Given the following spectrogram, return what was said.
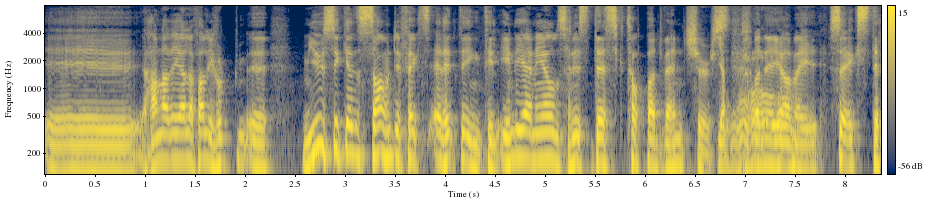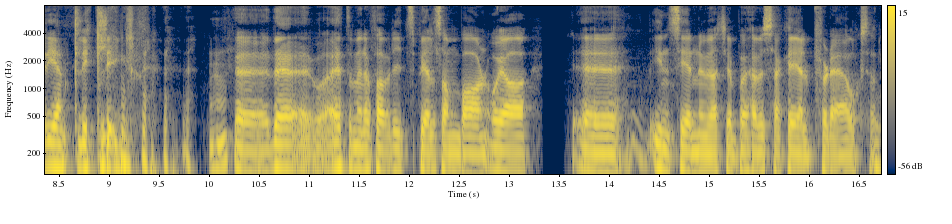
eh, han hade i alla fall gjort eh, Music and Sound Effects Editing till Indiana Jones and his Desktop Adventures. Japp. Och det gör mig så extremt lycklig. Eh, det var ett av mina favoritspel som barn och jag eh, inser nu att jag behöver söka hjälp för det också.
